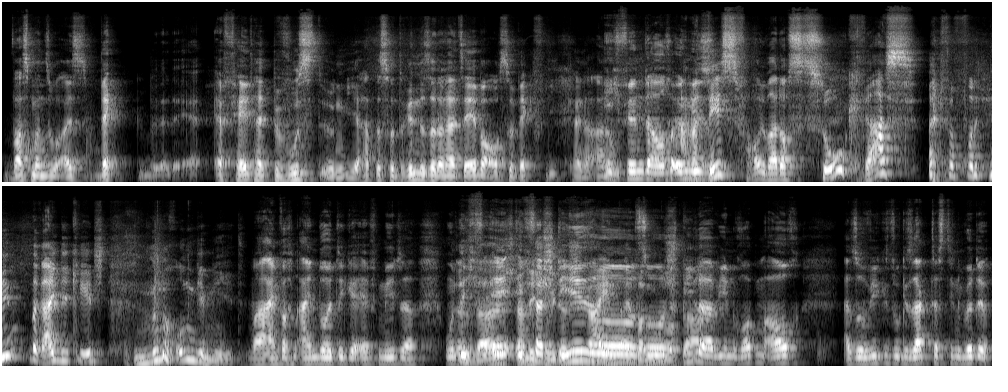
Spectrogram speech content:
was man so als weg. Er fällt halt bewusst irgendwie. Er hat das so drin, dass er dann halt selber auch so wegfliegt. Keine Ahnung. Ich finde auch irgendwie. Aber das Foul war doch so krass. Einfach von hinten reingekrätscht, nur noch umgemäht. War einfach ein eindeutiger Elfmeter. Und also ich, ey, ich, ich verstehe so, so Spieler da. wie ein Robben auch. Also, wie du gesagt hast, den wird er,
